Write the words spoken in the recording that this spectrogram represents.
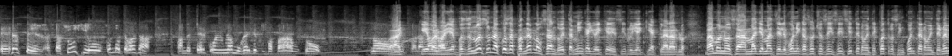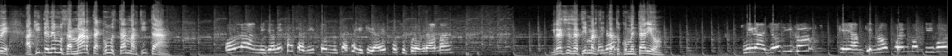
es este, hasta sucio, ¿cómo te vas a, a meter con una mujer que tu papá no no, Ay, qué nada. barbaridad. Pues no es una cosa para andarla usando, ¿eh? También, Gallo, hay que decirlo y hay que aclararlo. Vámonos a más llamadas telefónicas 866-794-5099. Aquí tenemos a Marta. ¿Cómo está, Martita? Hola, millón y pasadito. Muchas felicidades por su programa. Gracias a ti, Martita, Bueno. tu comentario. Mira, yo digo que aunque no fue el motivo,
